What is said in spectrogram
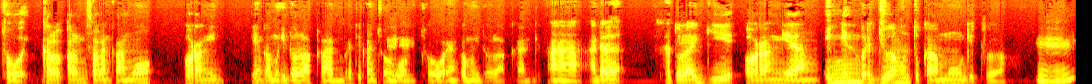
cowok kalau kalau misalkan kamu orang yang kamu idolakan berarti kan cowok cowok yang kamu idolakan gitu. ah ada satu lagi orang yang ingin berjuang untuk kamu gitu loh Mm-mm.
